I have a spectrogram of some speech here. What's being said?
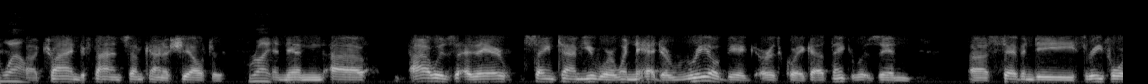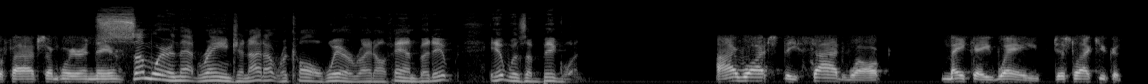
Wow. uh, trying to find some kind of shelter. right. And then uh, I was there same time you were when they had a real big earthquake. I think it was in uh, 73, 4, 5, somewhere in there. Somewhere in that range, and I don't recall where right offhand, but it it was a big one. I watched the sidewalk make a wave, just like you could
